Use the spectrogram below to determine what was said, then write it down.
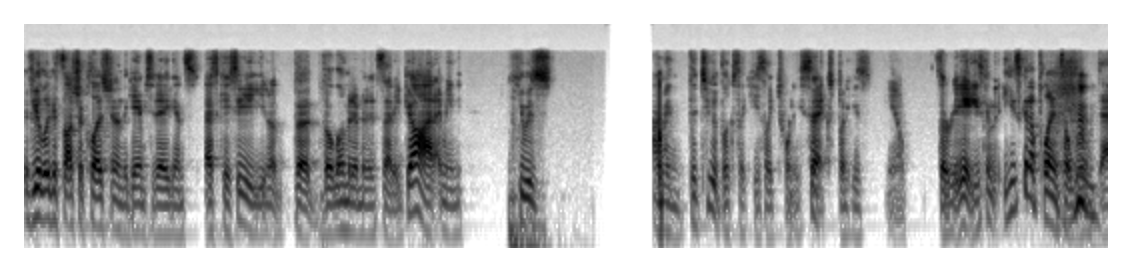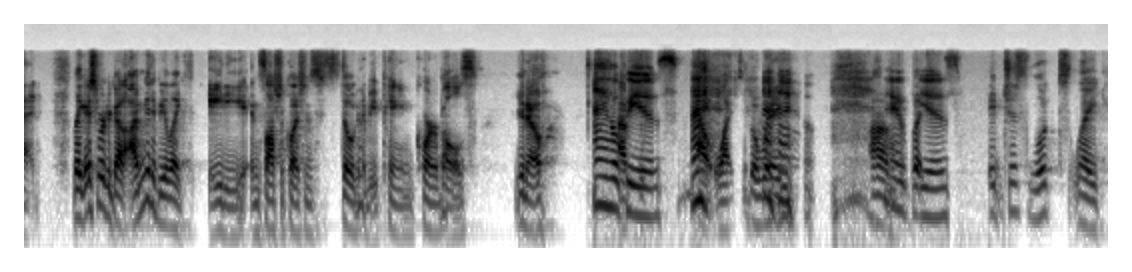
if you look at Sacha Kljestan in the game today against SKC, you know the the limited minutes that he got. I mean, he was. I mean, the dude looks like he's like 26, but he's you know 38. He's gonna he's gonna play until we're dead. Like I swear to God, I'm gonna be like 80, and Sacha Kljestan's still gonna be pinging corner balls. You know, I hope Out- he is. out wide to the wing. I Um, hope but he is. it just looked like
